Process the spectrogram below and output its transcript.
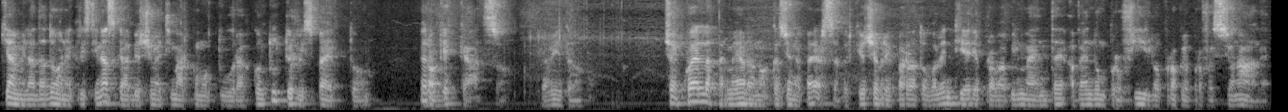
chiami la Dadone e Cristina Scabbia e ci metti Marco Mottura con tutto il rispetto però che cazzo capito? Cioè, quella per me era un'occasione persa perché io ci avrei parlato volentieri e probabilmente, avendo un profilo proprio professionale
